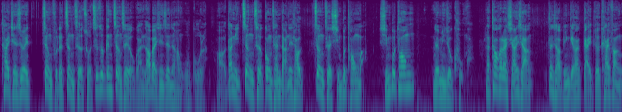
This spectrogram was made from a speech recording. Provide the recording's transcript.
他以前是因为。政府的政策错，这都跟政策有关。老百姓真的很无辜了哦。当你政策共产党那套政策行不通嘛，行不通，人民就苦嘛。那套过来想想，邓小平给他改革开放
